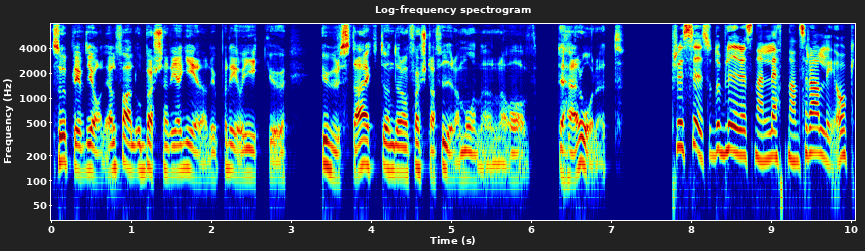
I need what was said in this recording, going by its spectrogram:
Så upplevde jag det i alla fall och börsen reagerade på det och gick ju urstarkt under de första fyra månaderna av det här året. Precis, och då blir det sån lättnadsrally. Och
